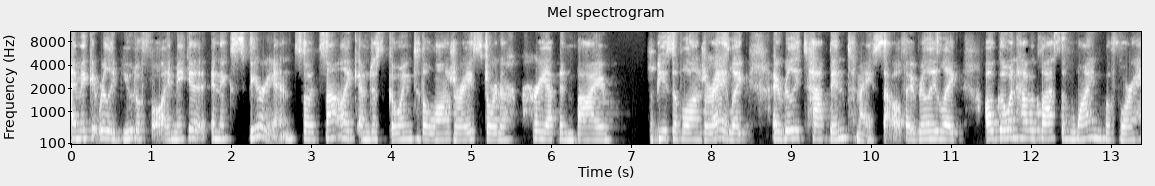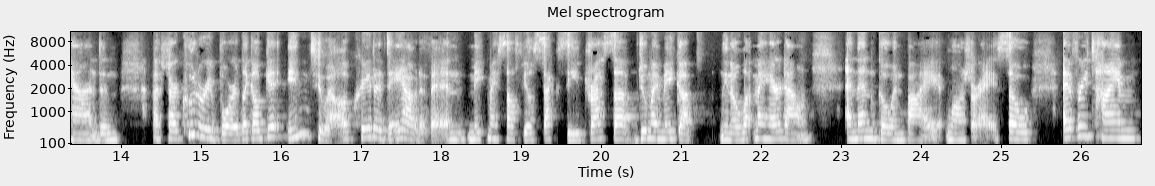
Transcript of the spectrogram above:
I make it really beautiful. I make it an experience. So it's not like I'm just going to the lingerie store to hurry up and buy piece of lingerie. Like I really tap into myself. I really like, I'll go and have a glass of wine beforehand and a charcuterie board. Like I'll get into it. I'll create a day out of it and make myself feel sexy, dress up, do my makeup, you know, let my hair down and then go and buy lingerie. So every time,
